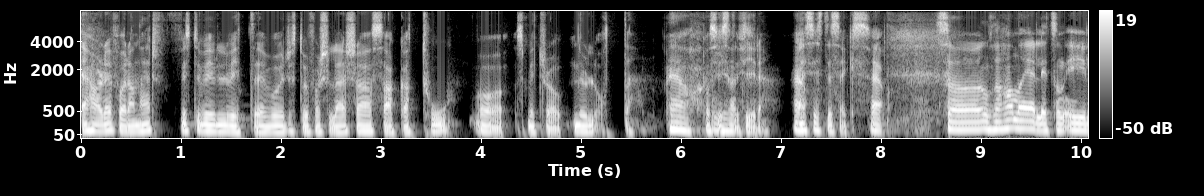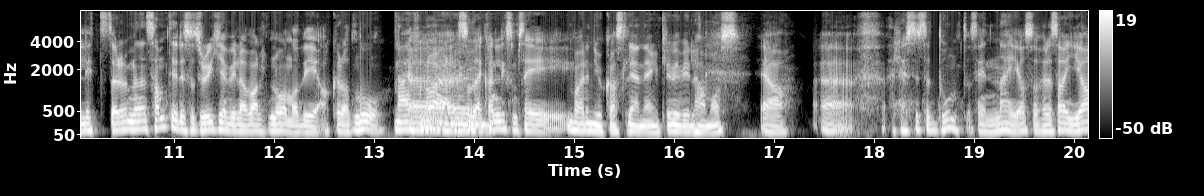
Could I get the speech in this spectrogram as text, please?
Jeg har det foran her. Hvis du vil vite hvor stor forskjell det er, så har Saka 2 og Smith-Roe 0,8 ja, på siste ikke sant. fire. Siste seks. Ja. Så, så han er litt sånn i litt større, men samtidig så tror jeg ikke jeg ville ha valgt noen av de akkurat nå. Nei, for nå er Eh, det- så det kan liksom si Bare Newcastle igjen, egentlig, vi vil ha med oss. Ja. Uh, eller jeg syns det er dumt å si nei også, for jeg sa ja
